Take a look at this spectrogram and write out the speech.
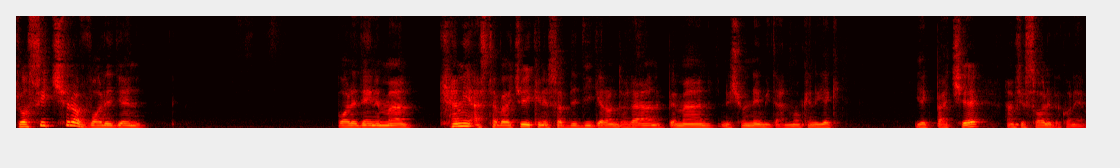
راستی چرا والدین والدین من کمی از توجهی که نسبت به دیگران دارن به من نشون نمیدن. ممکنه یک یک بچه همچه سالی بکنه.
